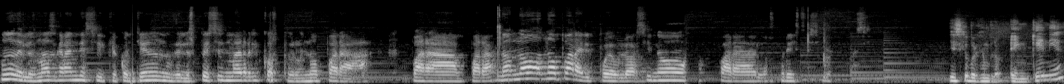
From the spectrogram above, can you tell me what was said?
uno de los más grandes y que contiene uno de los peces más ricos, pero no para, para, para, no, no, no para el pueblo, sino para los turistas y demás. Y es que, por ejemplo, en Kenia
